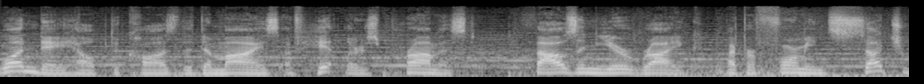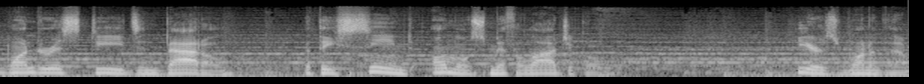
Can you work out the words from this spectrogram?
one day help to cause the demise of Hitler's promised thousand year Reich by performing such wondrous deeds in battle that they seemed almost mythological. Here's one of them.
